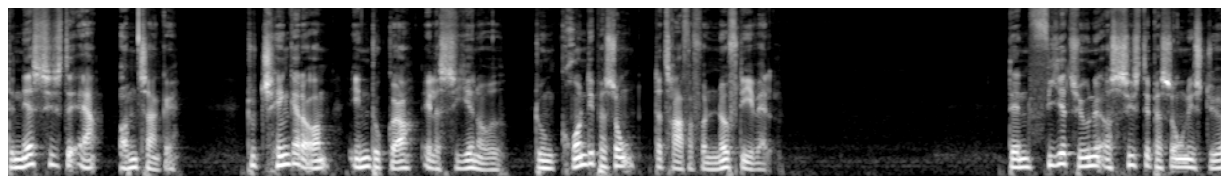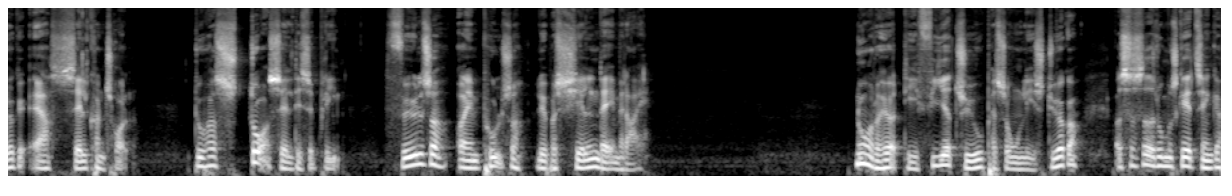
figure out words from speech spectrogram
Det næst sidste er omtanke. Du tænker dig om, inden du gør eller siger noget. Du er en grundig person, der træffer fornuftige valg. Den 24. og sidste personlige styrke er selvkontrol. Du har stor selvdisciplin. Følelser og impulser løber sjældent af med dig. Nu har du hørt de 24 personlige styrker, og så sidder du måske og tænker,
